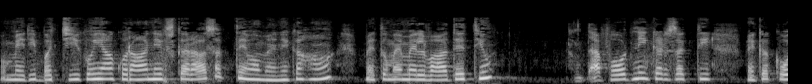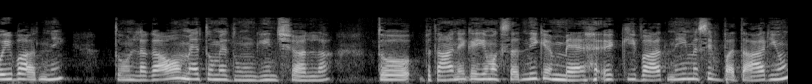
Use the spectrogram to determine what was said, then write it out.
میری بچی کو یہاں قرآن حفظ کرا سکتے ہو میں نے کہا ہاں میں تمہیں ملوا دیتی ہوں۔ افورڈ نہیں کر سکتی۔ میں کہا، کوئی بات نہیں۔ تم لگاؤ، میں تمہیں دوں گی انشاءاللہ۔ تو بتانے کا یہ مقصد نہیں کہ میں کی بات نہیں، میں صرف بتا رہی ہوں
